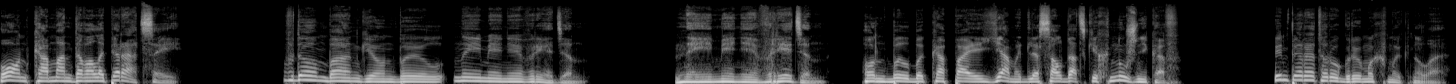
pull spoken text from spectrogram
он командовал операцией? В дом Банги он был наименее вреден. Наименее вреден? Он был бы, копая ямы для солдатских нужников. Император угрюмо хмыкнула.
